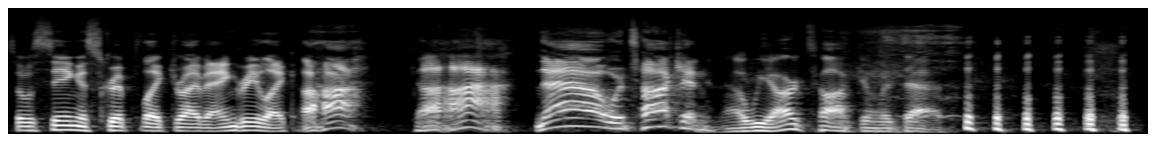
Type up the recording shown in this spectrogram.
So was seeing a script like Drive Angry, like, aha, Aha! now we're talking. Now we are talking with that.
